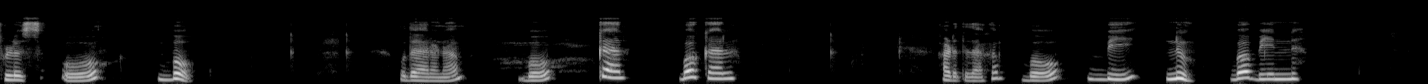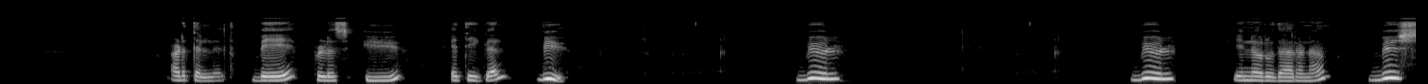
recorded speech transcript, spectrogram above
plus O bo உதாரணம் போக்கல் போக்கல் அடுத்ததாக போ பி நு பொபின் அடுத்த பே பிளஸ் யு எத்திகள் பு புல் புல் இன்னொரு உதாரணம் பிஷ்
